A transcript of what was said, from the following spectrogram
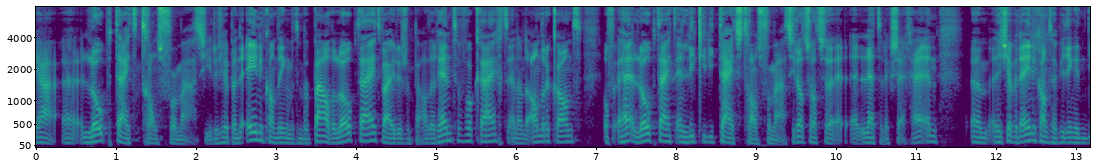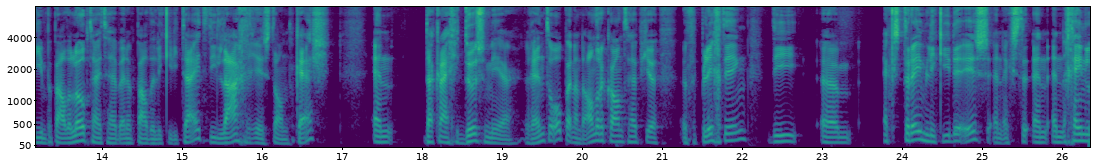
ja, eh, looptijdtransformatie. Dus je hebt aan de ene kant dingen met een bepaalde looptijd, waar je dus een bepaalde rente voor krijgt. En aan de andere kant, of hè, looptijd en liquiditeitstransformatie. Dat is wat ze eh, letterlijk zeggen. Hè. En ehm, dus je hebt aan de ene kant heb je dingen die een bepaalde looptijd hebben en een bepaalde liquiditeit, die lager is dan cash. En daar krijg je dus meer rente op. En aan de andere kant heb je een verplichting die ehm, extreem liquide is en, en, en geen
